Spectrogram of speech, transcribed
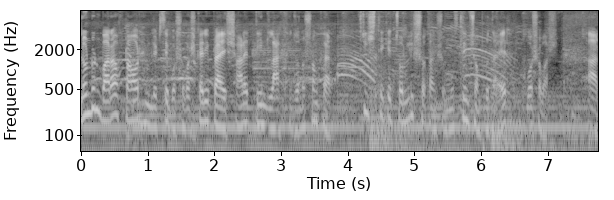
London borough of Tower হ্যামলেটসে বসবাসকারী প্রায় সাড়ে তিন লাখ জনসংখ্যার ত্রিশ থেকে চল্লিশ শতাংশ মুসলিম সম্প্রদায়ের বসবাস আর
